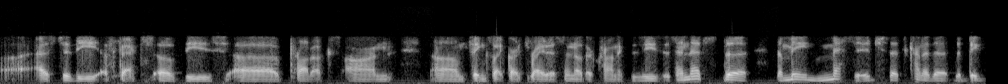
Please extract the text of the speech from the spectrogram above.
uh, as to the effects of these uh, products on um, things like arthritis and other chronic diseases. And that's the the main message. That's kind of the, the big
